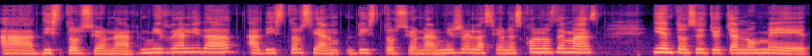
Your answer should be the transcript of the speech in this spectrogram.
a distorsionar mi realidad, a distorsionar, distorsionar mis relaciones con los demás y entonces yo ya no me,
